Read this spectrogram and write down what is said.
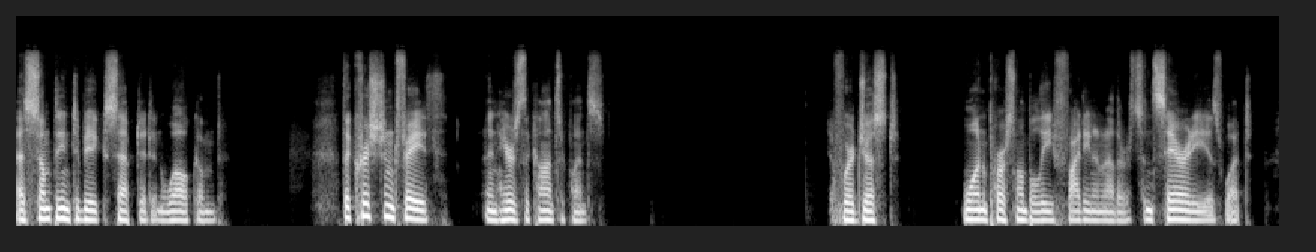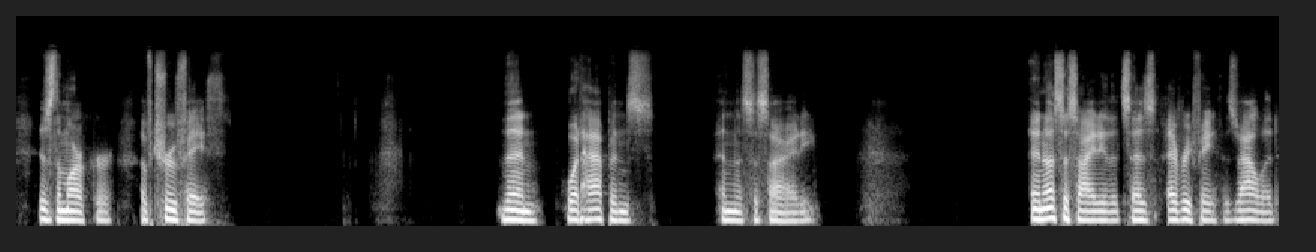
as something to be accepted and welcomed. The Christian faith, and here's the consequence if we're just one personal belief fighting another, sincerity is what is the marker of true faith. Then what happens in the society? In a society that says every faith is valid,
